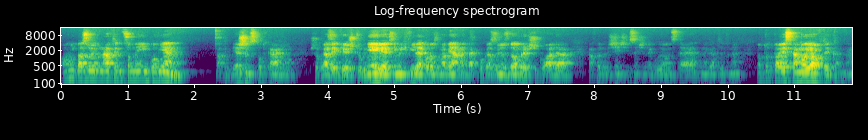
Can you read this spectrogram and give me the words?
oni bazują na tym, co my im powiemy. Na tym pierwszym spotkaniu, przy okazji jakiegoś turnieju, jak z nimi chwilę porozmawiamy, tak, pokazując dobre przykłady, a w pewnym sensie negując te negatywne, no to to jest ta moja optyka, nie?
